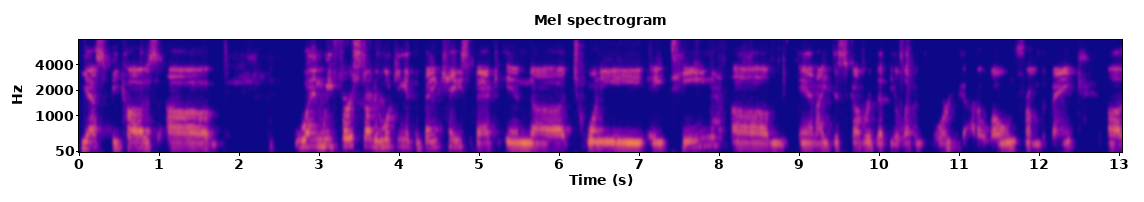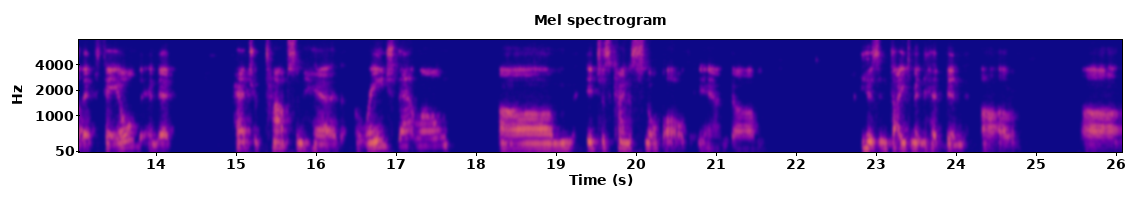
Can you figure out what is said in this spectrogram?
Yes, because uh, when we first started looking at the bank case back in uh, 2018, um, and I discovered that the 11th Ward got a loan from the bank uh, that failed and that Patrick Thompson had arranged that loan, um, it just kind of snowballed. And um, his indictment had been uh, uh,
